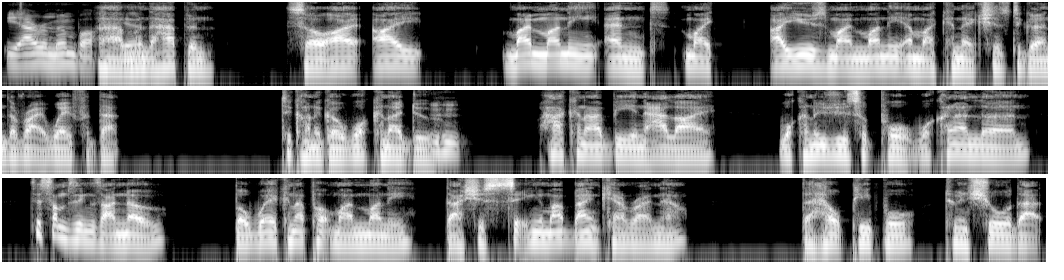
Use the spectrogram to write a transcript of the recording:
Yeah, I remember. um, yeah. when that happened. So I, I, my money and my, I use my money and my connections to go in the right way for that. To kind of go, what can I do? Mhm. How can I be an ally? What can I do to support? What can I learn? There's some things I know, but where can I put my money that's just sitting in my bank account right now to help people to ensure that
